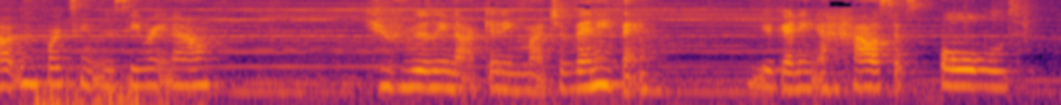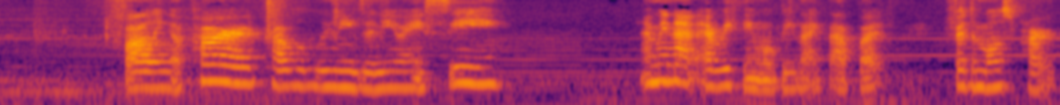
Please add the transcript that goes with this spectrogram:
out in Port St. Lucie right now, you're really not getting much of anything. You're getting a house that's old, falling apart, probably needs a new AC. I mean, not everything will be like that, but for the most part,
